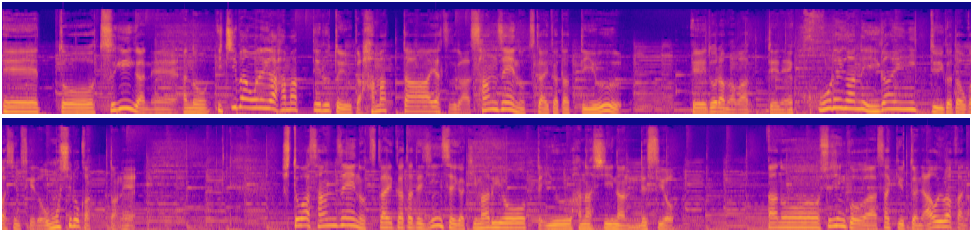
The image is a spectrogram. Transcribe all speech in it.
えー、っと次がねあの一番俺がハマってるというかハマったやつが3000円の使い方っていうえー、ドラマがあってねこれがね意外にっていう言い方はおかしいんですけど面白かったね。人は3000円の使い方で人生が決まるよっていう話なんですよ。あのー、主人公がさっき言ったように青井若菜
